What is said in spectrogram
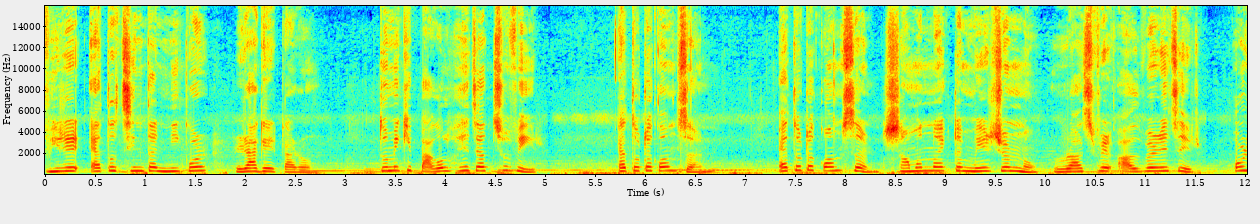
ভিড়ের এত চিন্তা নিকোর রাগের কারণ। তুমি কি পাগল হয়ে যাচ্ছ বীর এতটা কনসার্ন এতটা কনসার্ন সামান্য একটা মেয়ের জন্য রাজবীর আলভারেজের? ওর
